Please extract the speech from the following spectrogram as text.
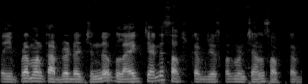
సో ఇప్పుడే మనకు అప్డేట్ వచ్చింది. ఒక లైక్ చేయండి సబ్స్క్రైబ్ చేసుకోవాలి మన ఛానల్ సబ్స్క్రైబ్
